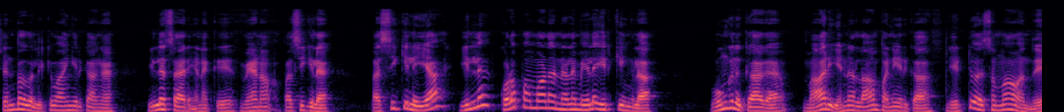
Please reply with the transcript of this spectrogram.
செண்பகவல்லிக்கு வாங்கியிருக்காங்க. இல்லை சார் எனக்கு வேணாம் பசிக்கலை. பசிக்கலையா? இல்லை குழப்பமான நிலைமையில் இருக்கீங்களா? உங்களுக்காக மாறி என்னெல்லாம் பண்ணியிருக்கா? எட்டு வருஷமாக வந்து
